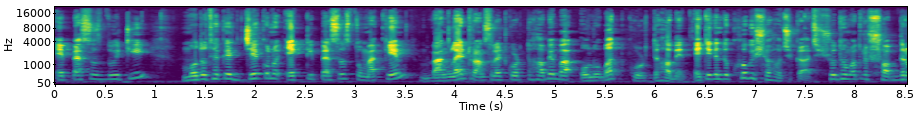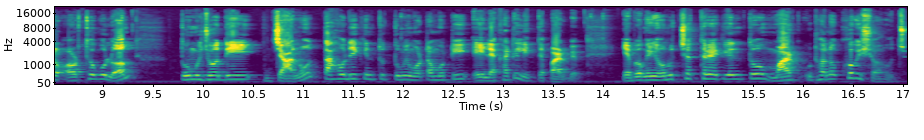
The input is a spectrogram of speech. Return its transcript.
এই প্যাসেজ দুইটি মধ্য থেকে যে কোনো একটি প্যাসেজ তোমাকে বাংলায় ট্রান্সলেট করতে হবে বা অনুবাদ করতে হবে। এটি কিন্তু খুবই সহজ কাজ। শুধুমাত্র শব্দের অর্থগুলো তুমি যদি জানো, তাহলেই কিন্তু তুমি মোটামুটি এই লেখাটি লিখতে পারবে। এবং এই অনুচ্ছেদ থেকে কিন্তু মার্ক উঠানো খুবই সহজ।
